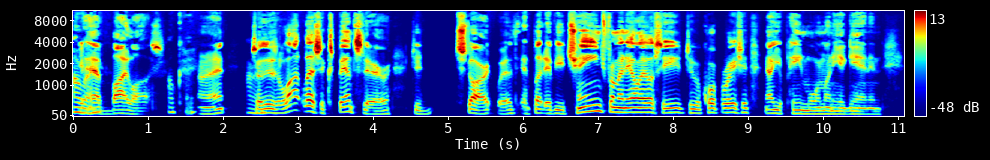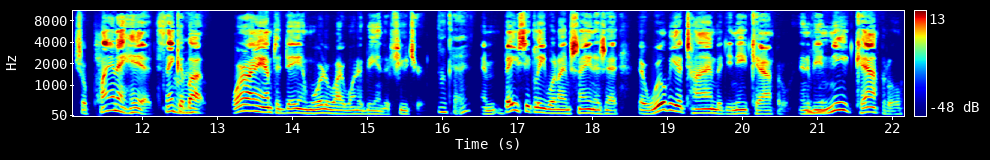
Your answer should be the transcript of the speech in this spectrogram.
All you right. have bylaws, Okay. all right. All So right. there's a lot less expense there to start with. But if you change from an LLC to a corporation, now you're paying more money again. And so plan ahead. Think right. about where I am today and where do I want to be in the future. Okay. And basically what I'm saying is that there will be a time that you need capital. And if you Mhm. need capital,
